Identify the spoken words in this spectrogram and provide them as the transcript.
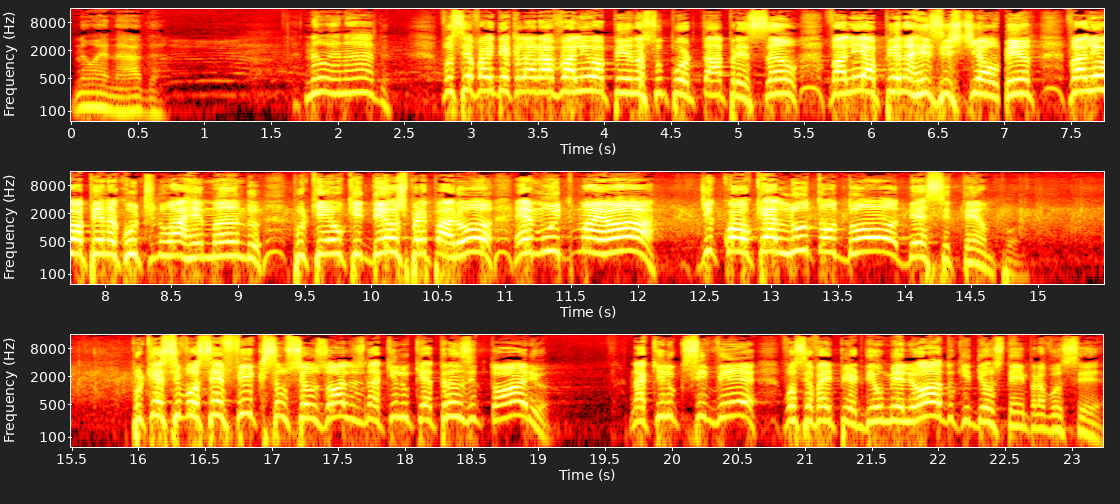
não é nada. Não é nada você vai declarar: valeu a pena suportar a pressão, valeu a pena resistir ao vento, valeu a pena continuar remando, porque o que Deus preparou é muito maior de qualquer luta ou dor desse tempo. Porque se você fixa os seus olhos naquilo que é transitório, naquilo que se vê, você vai perder o melhor do que Deus tem para você.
